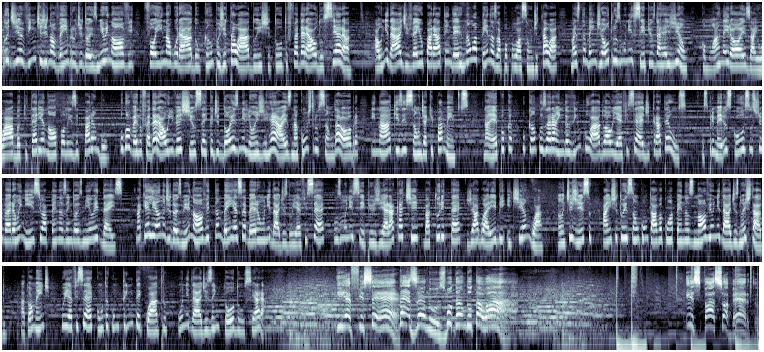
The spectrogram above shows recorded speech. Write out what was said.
No dia 20 de novembro de 2009, foi inaugurado o campus de Tauá do Instituto Federal do Ceará. A unidade veio para atender não apenas a população de Tauá, mas também de outros municípios da região, como Arneiroz, Aiuaba, Quiterianópolis e Parambu. O governo federal investiu cerca de 2 milhões de reais na construção da obra e na aquisição de equipamentos. Na época, o campus era ainda vinculado ao IFCE de Crateús. Os primeiros cursos tiveram início apenas em 2010. Naquele ano de 2009, também receberam unidades do IFCE os municípios de Aracati, Baturité, Jaguaribe e Tianguá. Antes disso, a instituição contava com apenas nove unidades no estado. Atualmente, o IFCE conta com 34 unidades em todo o Ceará. IFCE 10 anos mudando Tauá. Espaço aberto.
